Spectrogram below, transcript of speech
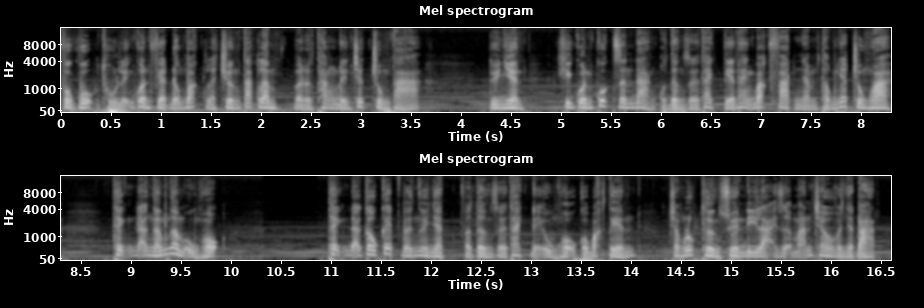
phục vụ thủ lĩnh quân phiệt Đông Bắc là Trương Tác Lâm và được thăng đến chức trung tá. Tuy nhiên, khi quân quốc dân đảng của Tưởng Giới Thạch tiến hành bắc phạt nhằm thống nhất Trung Hoa, Thịnh đã ngấm ngầm ủng hộ. Thịnh đã câu kết với người Nhật và Tưởng Giới Thạch để ủng hộ cuộc Bắc tiến trong lúc thường xuyên đi lại giữa Mãn Châu và Nhật Bản.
